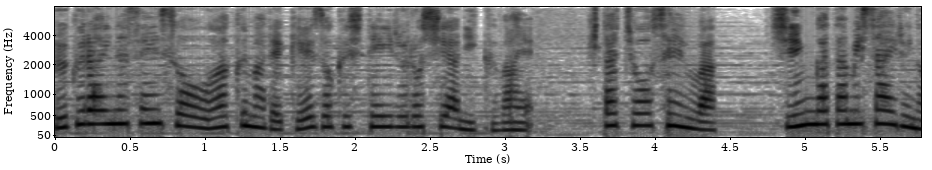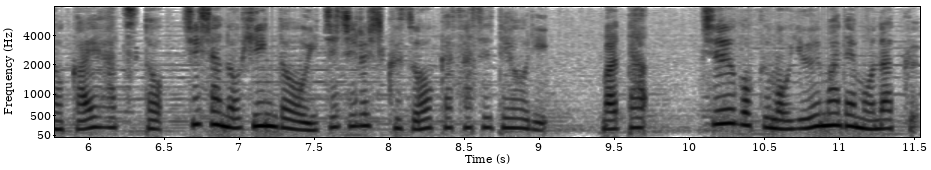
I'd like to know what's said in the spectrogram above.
う。ウクライナ戦争をあくまで継続しているロシアに加え、北朝鮮は新型ミサイルの開発と死者の頻度を著しく増加させており、また、中国も言うまでもなく、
